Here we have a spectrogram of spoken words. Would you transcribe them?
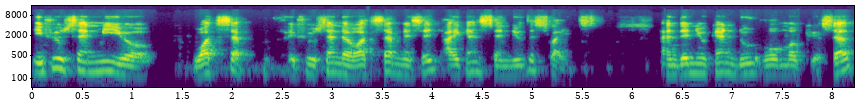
If you send me your WhatsApp, if you send a WhatsApp message, I can send you the slides. And then you can do homework yourself.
